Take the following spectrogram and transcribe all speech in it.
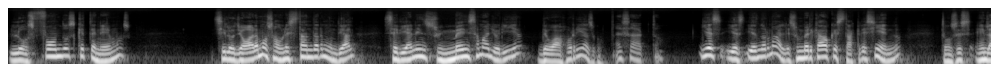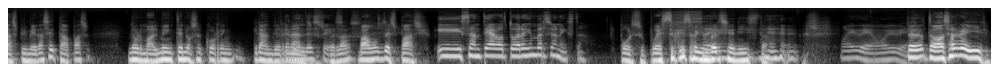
los fondos que tenemos, si los lleváramos a un estándar mundial, serían en su inmensa mayoría de bajo riesgo. Exacto. Y es, y es, y es normal, es un mercado que está creciendo. Entonces, en las primeras etapas, normalmente no se corren grandes, riesgos, ¿verdad? Vamos despacio. Y Santiago, ¿tú eres inversionista? Por supuesto que soy inversionista. muy bien, muy bien. Pero te vas a reír.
